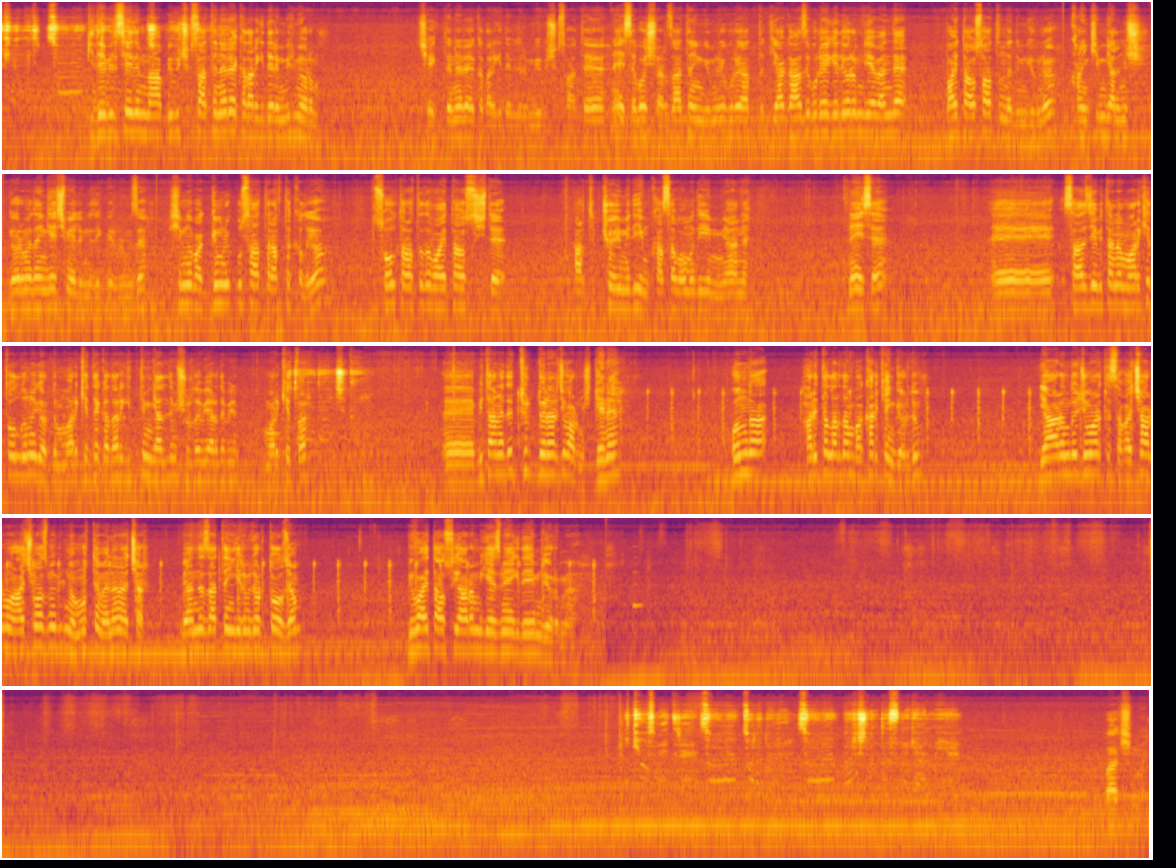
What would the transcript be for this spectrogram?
gidebilseydim daha bir buçuk saate nereye kadar giderim bilmiyorum. Çekte nereye kadar gidebilirim bir buçuk saate. Neyse boş ver. Zaten gümrüğü buraya attık. Ya Gazi buraya geliyorum diye ben de House'a atın dedim gümrüğü. Kankim gelmiş. Görmeden geçmeyelim dedik birbirimize. Şimdi bak gümrük bu sağ tarafta kalıyor. Sol tarafta da White House işte artık köy mü diyeyim, kasaba mı diyeyim yani. Neyse. Ee, sadece bir tane market olduğunu gördüm. Markete kadar gittim geldim. Şurada bir yerde bir market var. Ee, bir tane de Türk dönerci varmış gene. Onu da haritalardan bakarken gördüm. Yarın da cumartesi açar mı açmaz mı bilmiyorum. Muhtemelen açar. Ben de zaten 24'te olacağım. Bir White House'u yarın bir gezmeye gideyim diyorum ya. metre sonra sola dönün. Sonra varış noktasına gelmeye. Bak şimdi.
